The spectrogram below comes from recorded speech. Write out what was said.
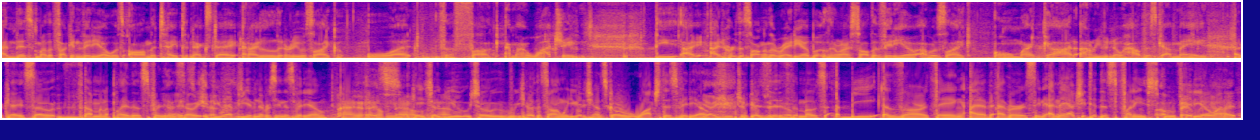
And this motherfucking video was on the tape the next day. And I literally was like, what the fuck am I watching? The, I, I'd heard the song on the radio, but then when I saw the video, I was like, oh my God, I don't even know how this got made. Okay, so th- I'm gonna play this for you. Yeah, so if you just- have you've never seen this video, I, don't It's- know. okay, so no. you so we hear the song. When you get a chance, go watch this video. Yeah, YouTube because it is video. the most bizarre thing I have ever seen. And they actually did this funny spoof Family video on it.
